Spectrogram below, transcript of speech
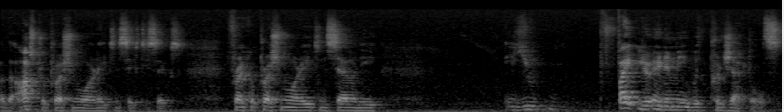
uh, the Austro-Prussian War in 1866, Franco-Prussian War in 1870. You fight your enemy with projectiles,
